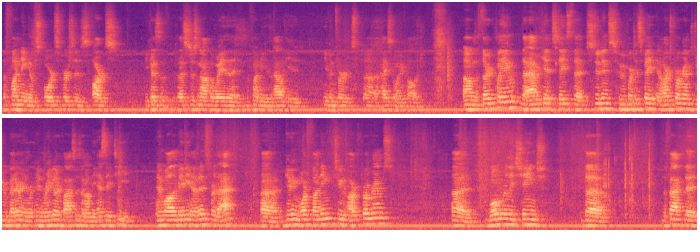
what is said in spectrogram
the funding of sports versus arts because that's just not the way that the funding is allocated, even for uh, high school and college. Um, the third claim, the advocate states that students who participate in arts programs do better in, in regular classes and on the SAT. And while there may be evidence for that, uh, giving more funding to art programs uh, won't really change the the fact that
